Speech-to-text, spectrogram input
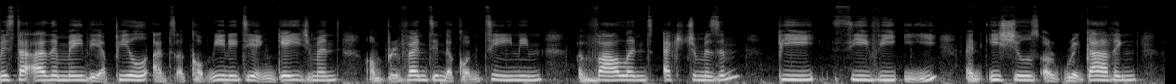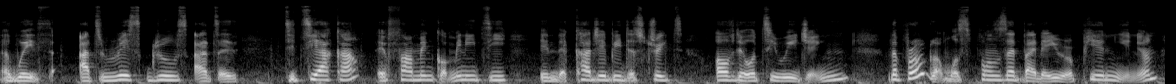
Mr. Addy made the appeal at a community engagement on preventing the containing violent extremism PCVE and issues regarding uh, with at-risk groups at uh, Titiaka, a farming community in the Kadjebi district of the Oti region. The program was sponsored by the European Union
